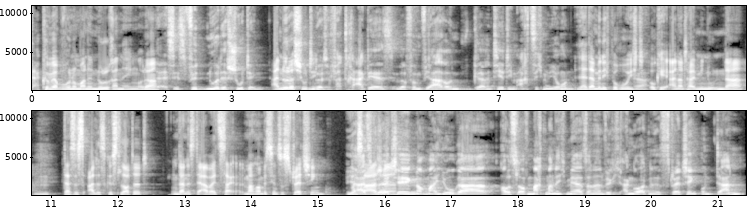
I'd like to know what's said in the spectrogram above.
Da können wir aber wohl noch mal eine Null ranhängen, oder? Ja, Es ist für nur das Shooting. Ah, nur das Shooting. Der Vertrag, der ist über fünf Jahre und garantiert ihm 80 Millionen. Ja, dann bin ich beruhigt. Ja. Mhm. Okay, eineinhalb Minuten da. Das ist alles geslottet. Und dann ist der Arbeitstag, mach noch ein bisschen so Stretching, Ja, Massage. Stretching, nochmal Yoga, Auslaufen macht man nicht mehr, sondern wirklich angeordnetes Stretching. Und dann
